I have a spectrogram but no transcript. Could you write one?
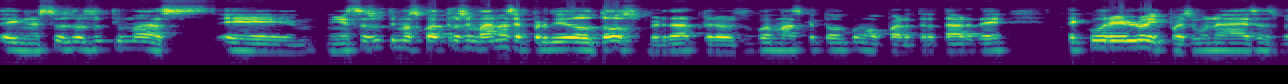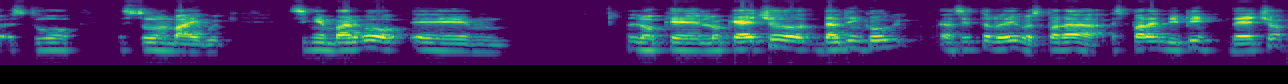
en, estos dos últimas, eh, en estas últimas cuatro semanas he perdido dos, ¿verdad? Pero eso fue más que todo como para tratar de, de cubrirlo y pues una de esas estuvo, estuvo en bye week. Sin embargo, lo, que, lo que ha hecho Dalvin Cook, así te lo digo, es para, es para MVP. De hecho,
